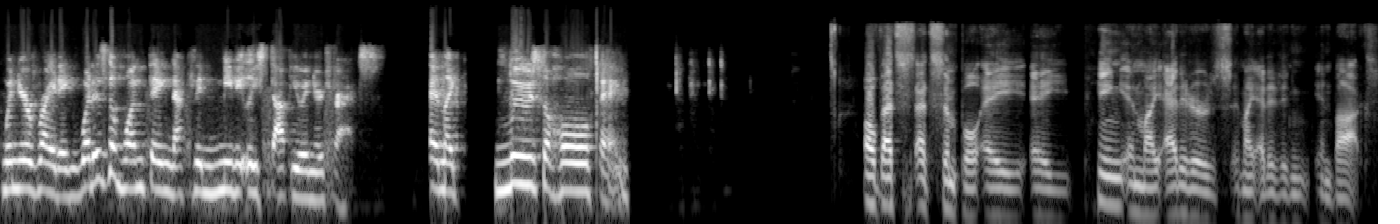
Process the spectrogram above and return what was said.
when you're writing? What is the one thing that could immediately stop you in your tracks and like lose the whole thing? Oh, that's that's simple. A a ping in my editors in my editing inbox.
